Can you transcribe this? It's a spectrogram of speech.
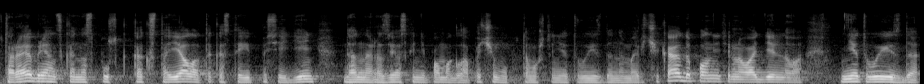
Вторая Брянская на спуск как стояла, так и стоит по сей день. Данная развязка не помогла. Почему? Потому что нет выезда на МРЧК дополнительного отдельного, нет выезда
